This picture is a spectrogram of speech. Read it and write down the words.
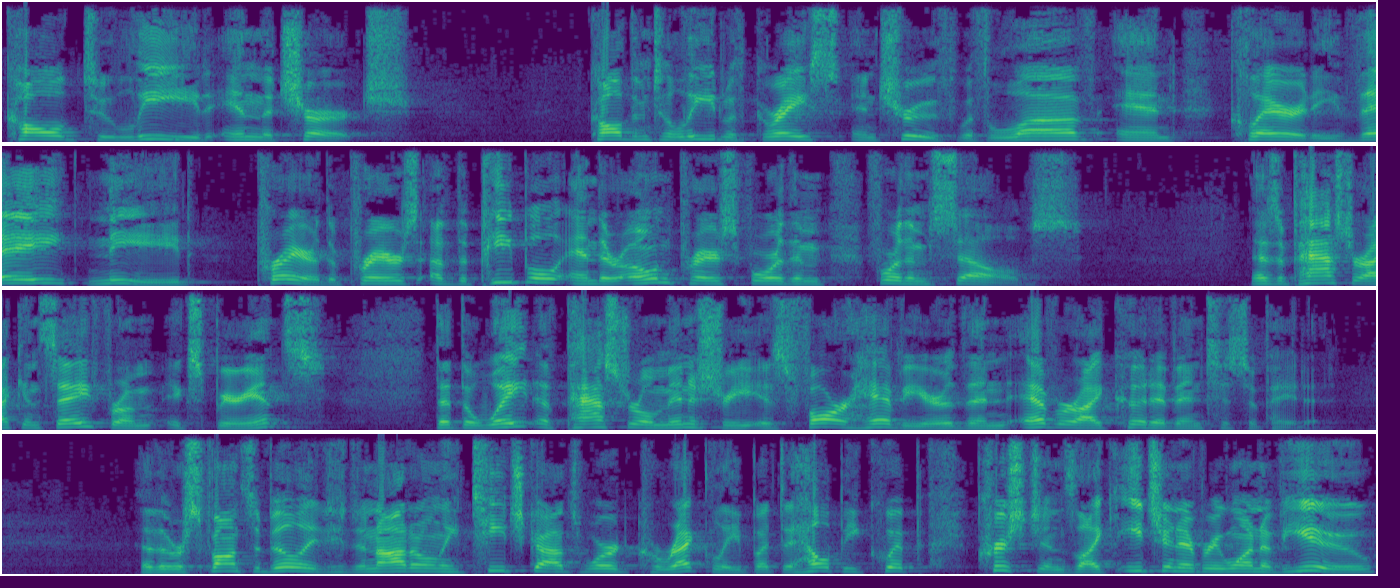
called to lead in the church, called them to lead with grace and truth, with love and clarity. They need prayer, the prayers of the people and their own prayers for them for themselves. As a pastor, I can say from experience that the weight of pastoral ministry is far heavier than ever I could have anticipated the responsibility to not only teach God's word correctly, but to help equip Christians like each and every one of you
